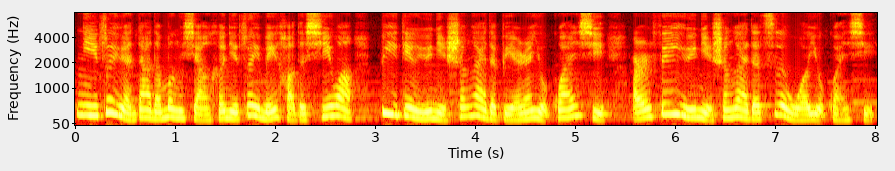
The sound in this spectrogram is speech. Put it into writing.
你最远大的梦想和你最美好的希望，必定与你深爱的别人有关系，而非与你深爱的自我有关系。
